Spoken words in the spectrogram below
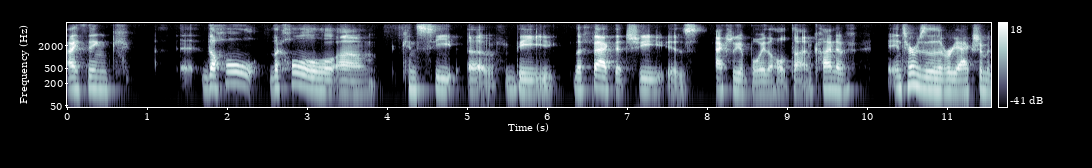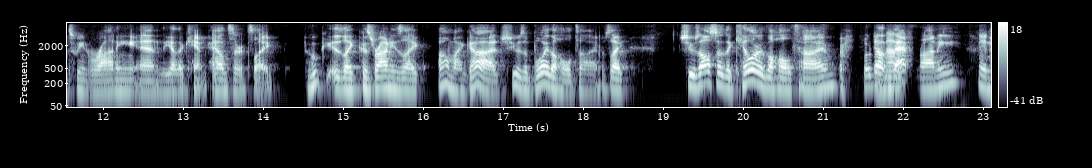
I think uh, the whole the whole um, conceit of the the fact that she is actually a boy the whole time. Kind of in terms of the reaction between Ronnie and the other camp counselor, it's like who is like because Ronnie's like, oh my god, she was a boy the whole time. It's like she was also the killer the whole time. What about not- that, Ronnie? And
